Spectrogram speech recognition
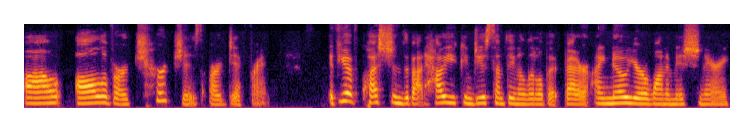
all, all of our churches are different. If you have questions about how you can do something a little bit better, I know you're a missionary,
